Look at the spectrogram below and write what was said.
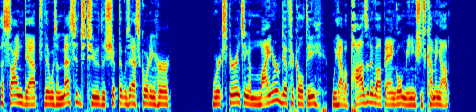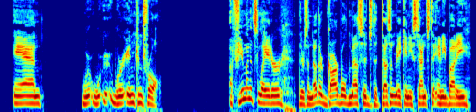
assigned depth, there was a message to the ship that was escorting her. We're experiencing a minor difficulty. We have a positive up angle, meaning she's coming up, and we're, we're, we're in control. A few minutes later, there's another garbled message that doesn't make any sense to anybody.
